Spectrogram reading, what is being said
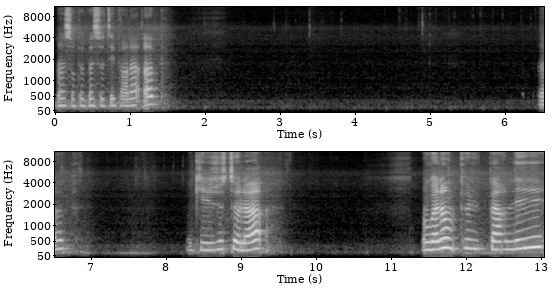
Mince, on peut pas sauter par là, hop. Hop. Ok, il est juste là. Donc voilà, on peut lui parler.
